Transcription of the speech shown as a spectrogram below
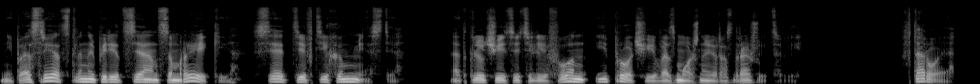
Непосредственно перед сеансом рейки сядьте в тихом месте. Отключите телефон и прочие возможные раздражители. Второе.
